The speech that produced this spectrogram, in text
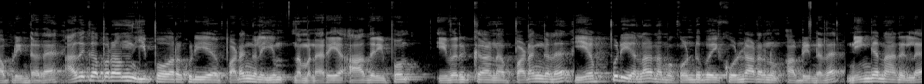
அப்படின்றத. அதுக்கப்புறம் இப்போ வரக்கூடிய படங்களையும் நம்ம நிறைய ஆதரிப்போம். இவருக்கான படங்களை எப்படியெல்லாம் நம்ம கொண்டு போய் கொண்டாடணும் அப்படின்றத நீங்க நான் இல்லை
